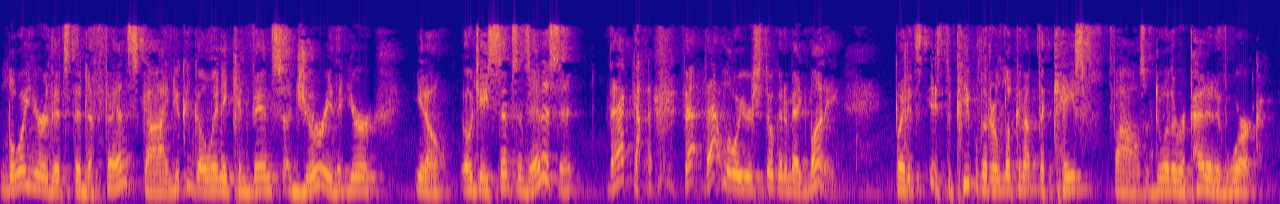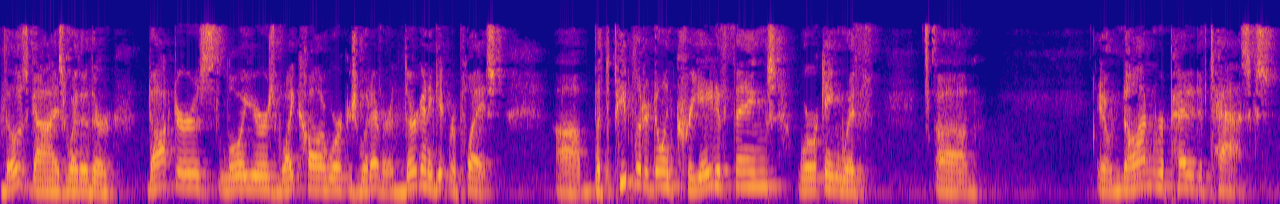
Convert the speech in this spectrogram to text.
lawyer that's the defense guy, you can go in and convince a jury that you're, you know, O.J. Simpson's innocent. That guy, that that lawyer is still going to make money. But it's it's the people that are looking up the case files and doing the repetitive work. Those guys, whether they're doctors, lawyers, white collar workers, whatever, they're going to get replaced. Uh, but the people that are doing creative things, working with um, you know, non-repetitive tasks,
